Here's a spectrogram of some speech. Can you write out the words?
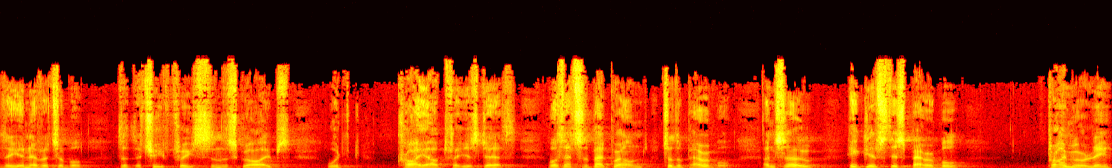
the inevitable that the chief priests and the scribes would cry out for his death. Well, that's the background to the parable. And so he gives this parable primarily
